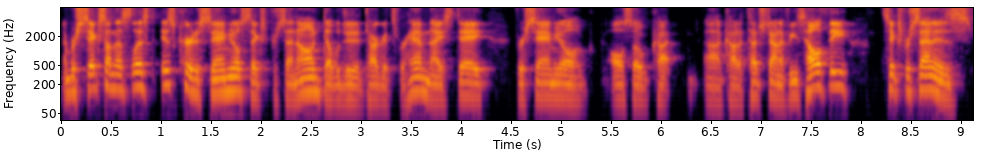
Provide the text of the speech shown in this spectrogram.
Number six on this list is Curtis Samuel, 6% owned, double digit targets for him. Nice day for Samuel also caught uh, caught a touchdown. If he's healthy, six percent is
